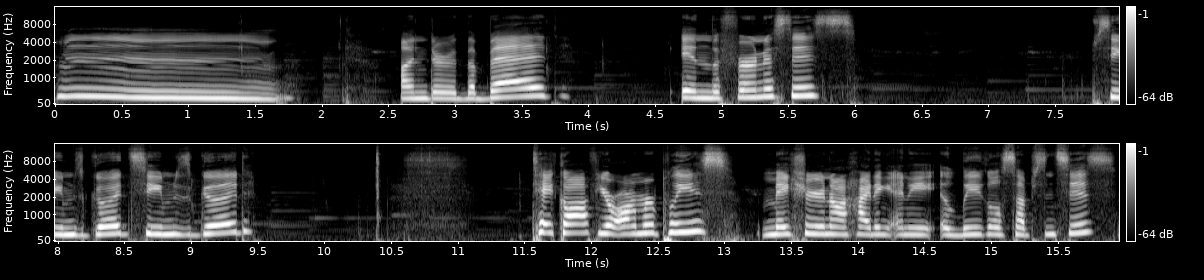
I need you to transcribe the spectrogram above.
Hmm. Under the bed, in the furnaces. Seems good, seems good. Take off your armor, please. Make sure you're not hiding any illegal substances.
